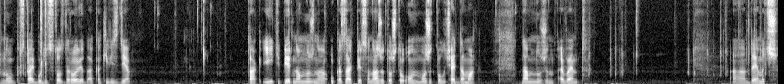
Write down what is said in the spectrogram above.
ну, пускай будет 100 здоровья, да, как и везде. Так, и теперь нам нужно указать персонажу то, что он может получать дамаг. Нам нужен event uh, damage.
